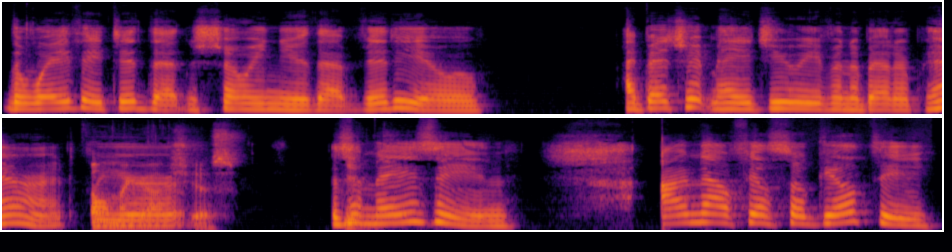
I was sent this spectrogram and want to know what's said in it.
the way they did that and showing you that video, I bet you it made you even a better parent. oh my your, gosh, yes. It's yeah. amazing. I now feel so guilty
